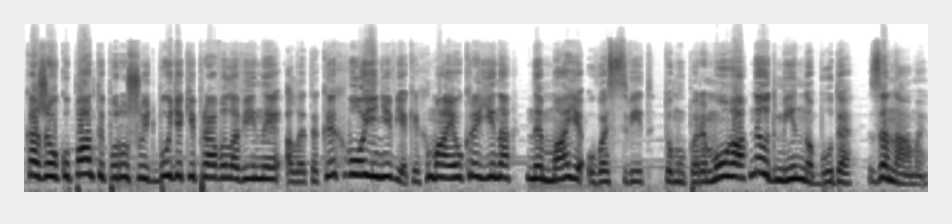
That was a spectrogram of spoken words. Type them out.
Каже, окупанти порушують будь-які правила війни, але таких воїнів, яких має Україна, немає увесь світ. Тому перемога неодмінно буде за нами.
